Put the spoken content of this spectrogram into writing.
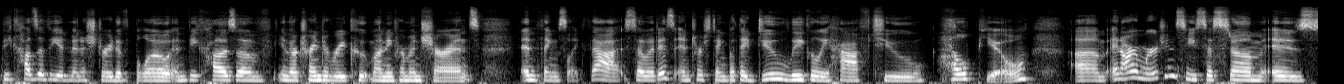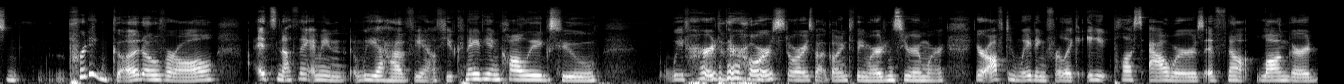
because of the administrative blow and because of you know they're trying to recoup money from insurance and things like that. So it is interesting but they do legally have to help you. Um, and our emergency system is pretty good overall it's nothing. I mean, we have, you know, a few Canadian colleagues who we've heard their horror stories about going to the emergency room where you're often waiting for like eight plus hours, if not longer,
